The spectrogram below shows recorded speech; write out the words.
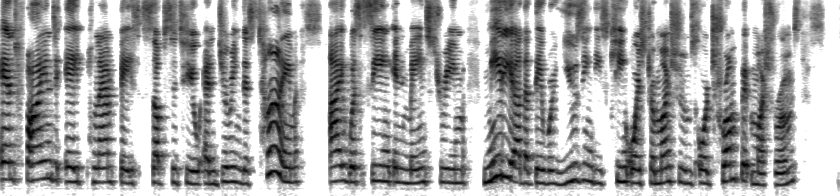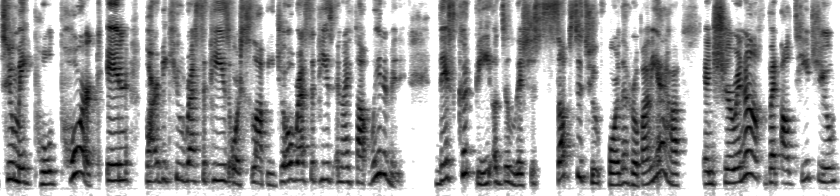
and find a plant-based substitute. And during this time, I was seeing in mainstream media that they were using these king oyster mushrooms or trumpet mushrooms to make pulled pork in barbecue recipes or sloppy joe recipes and i thought wait a minute this could be a delicious substitute for the ropa vieja. And sure enough but i'll teach you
